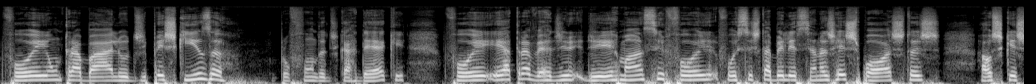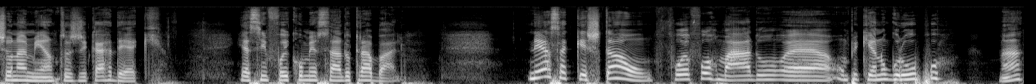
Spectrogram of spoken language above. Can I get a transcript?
foi um trabalho de pesquisa profunda de Kardec, foi e através de, de Hermance foi, foi se estabelecendo as respostas aos questionamentos de Kardec. E assim foi começado o trabalho. Nessa questão foi formado é, um pequeno grupo, né?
